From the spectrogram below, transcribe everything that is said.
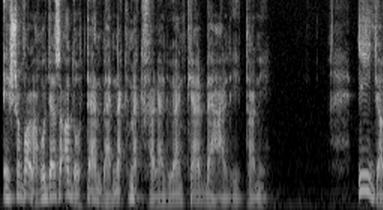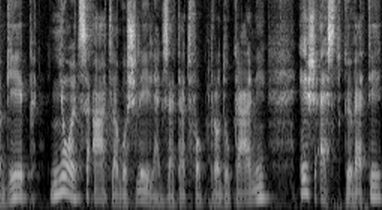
és valahogy az adott embernek megfelelően kell beállítani. Így a gép nyolc átlagos lélegzetet fog produkálni, és ezt követi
